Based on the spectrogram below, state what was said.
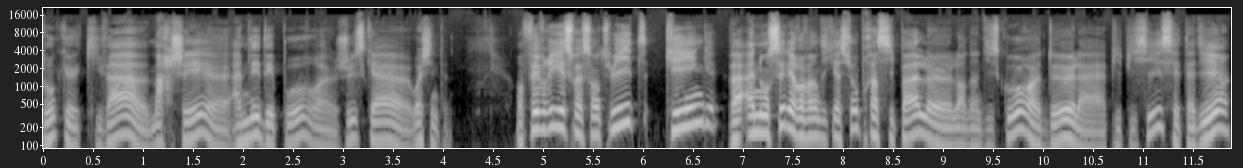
Donc, euh, qui va marcher, amener des pauvres jusqu'à Washington. En février 68, King va annoncer les revendications principales euh, lors d'un discours de la PPC, c'est-à-dire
